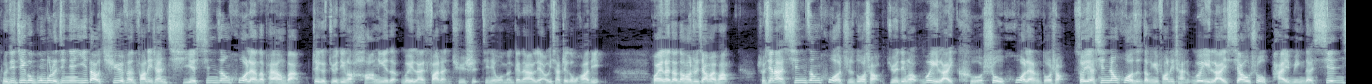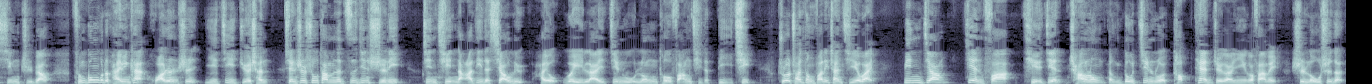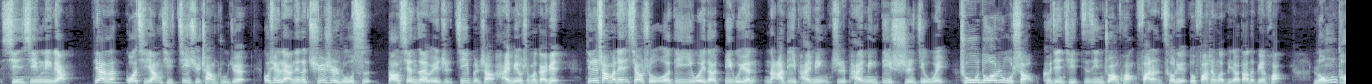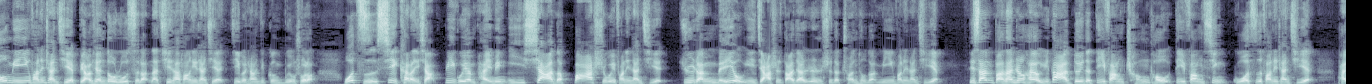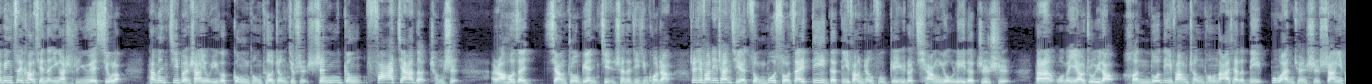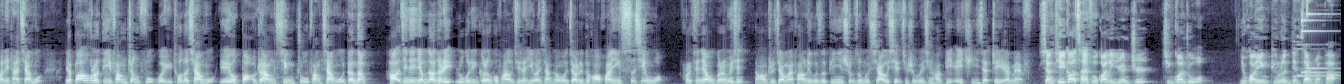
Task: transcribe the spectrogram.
统计机构公布了今年一到七月份房地产企业新增货量的排行榜，这个决定了行业的未来发展趋势。今天我们跟大家聊一下这个话题。欢迎来到东方之家买房。首先呢，新增货值多少决定了未来可售货量的多少，所以啊，新增货值等于房地产未来销售排名的先行指标。从公布的排名看，华润是一骑绝尘，显示出他们的资金实力、近期拿地的效率，还有未来进入龙头房企的底气。除了传统房地产企业外，滨江、建发、铁建、长隆等都进入了 Top Ten 这样一个范围，是楼市的新兴力量。第二呢，国企央企继续唱主角。过去两年的趋势如此，到现在为止基本上还没有什么改变。今年上半年销售额第一位的碧桂园拿地排名只排名第十九位，出多入少，可见其资金状况、发展策略都发生了比较大的变化。龙头民营房地产企业表现都如此了，那其他房地产企业基本上就更不用说了。我仔细看了一下，碧桂园排名以下的八十位房地产企业，居然没有一家是大家认识的传统的民营房地产企业。第三，榜单中还有一大堆的地方城投、地方性国资房地产企业，排名最靠前的应该是越秀了。他们基本上有一个共同特征，就是深耕发家的城市，然后再向周边谨慎的进行扩张。这些房地产企业总部所在地的地方政府给予了强有力的支持。当然，我们也要注意到，很多地方城投拿下的地不完全是商业房地产项目，也包括了地方政府委托的项目，也有保障性住房项目等等。好，今天节目到这里。如果你个人购房有其他疑问想跟我交流的话，欢迎私信我或者添加我个人微信，账号是教买房六个字拼音首字母小写，就是微信号 d h e z j m f。想提高财富管理认知，请关注我，也欢迎评论、点赞、转发。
